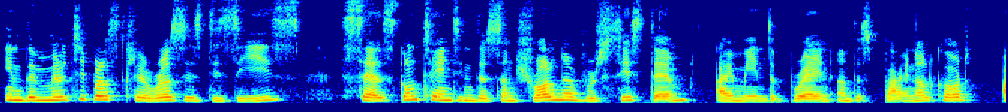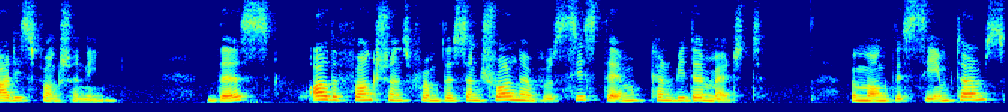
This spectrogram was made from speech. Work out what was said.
In the multiple sclerosis disease, cells contained in the central nervous system, I mean the brain and the spinal cord, are dysfunctioning. Thus, all the functions from the central nervous system can be damaged. Among the symptoms,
